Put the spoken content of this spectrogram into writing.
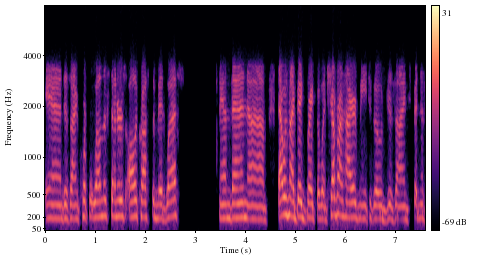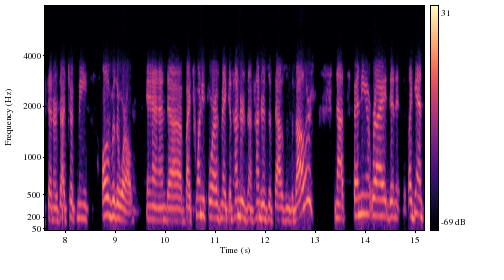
and designed corporate wellness centers all across the Midwest. And then um, that was my big break. But when Chevron hired me to go design fitness centers, that took me all over the world. And uh, by 24, I was making hundreds and hundreds of thousands of dollars, not spending it right. Then again,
